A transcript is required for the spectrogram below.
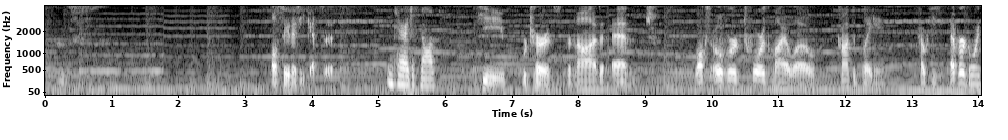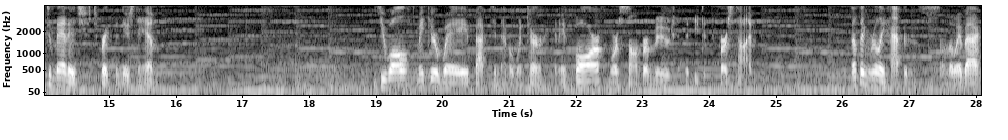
This is I'll see that he gets it. And Tara just nods. He returns the nod and walks over toward Milo, contemplating how he's ever going to manage to break the news to him. You all make your way back to Neverwinter in a far more somber mood than you did the first time. Nothing really happens on the way back.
